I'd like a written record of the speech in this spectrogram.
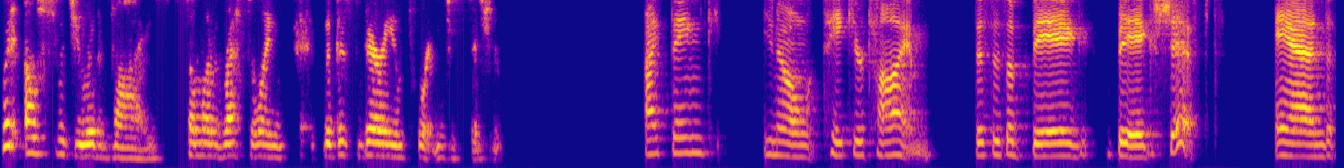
What else would you advise someone wrestling with this very important decision? I think, you know, take your time. This is a big, big shift. And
